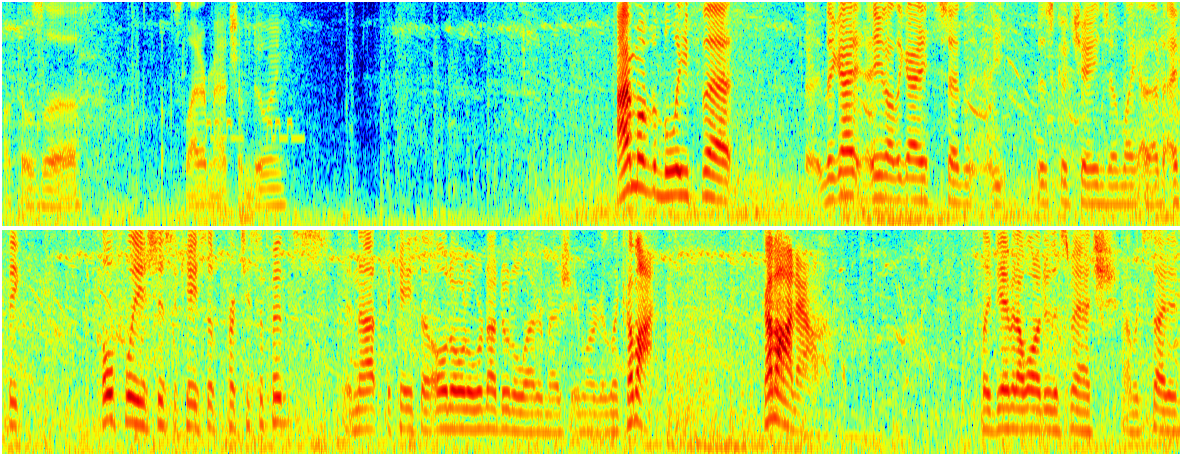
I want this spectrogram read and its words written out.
about those uh this ladder match I'm doing. I'm of the belief that the guy, you know, the guy said this could change. I'm like, I, I think hopefully it's just a case of participants and not the case of oh no no we're not doing a ladder match anymore. It's like come on, come on now. It's like damn it, I want to do this match. I'm excited.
